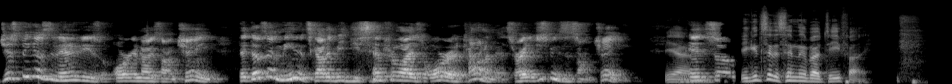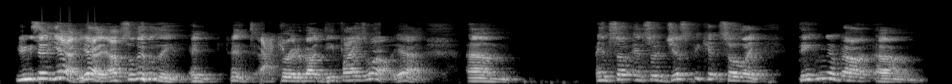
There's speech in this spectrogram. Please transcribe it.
just because an entity is organized on chain, that doesn't mean it's got to be decentralized or autonomous, right? It just means it's on chain. Yeah. And so you can say the same thing about DeFi. You can say, yeah, yeah, absolutely, and it's accurate about DeFi as well. Yeah, um, and so and so just because so like thinking about um,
